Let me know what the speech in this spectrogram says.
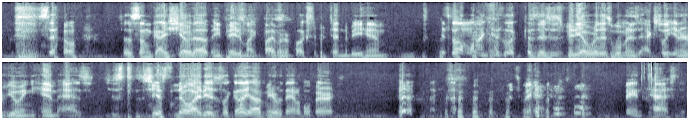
so, so some guy showed up and he paid him like five hundred bucks to pretend to be him. It's online. You have to look because there's this video where this woman is actually interviewing him as just, she has no idea. She's like, oh yeah, I'm here with Hannibal Buress. it's fantastic. fantastic.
